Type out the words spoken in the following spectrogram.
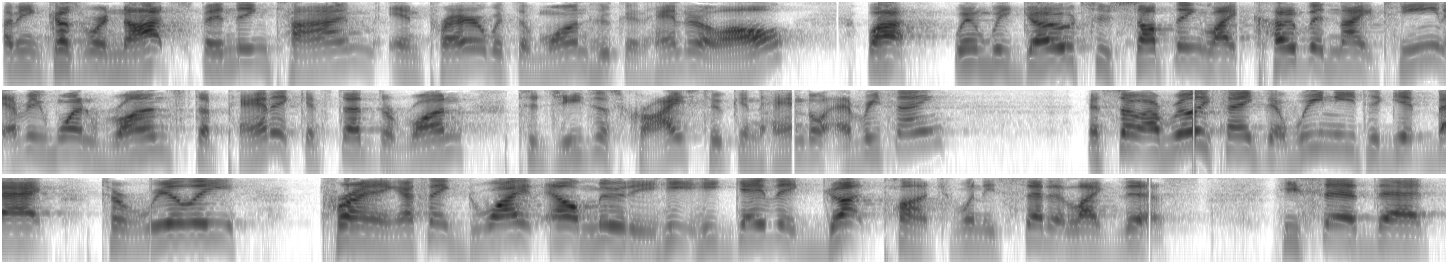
I mean, because we're not spending time in prayer with the one who can handle it all. Why, when we go to something like COVID 19, everyone runs to panic instead to run to Jesus Christ who can handle everything. And so I really think that we need to get back to really praying. I think Dwight L. Moody, he, he gave a gut punch when he said it like this. He said that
